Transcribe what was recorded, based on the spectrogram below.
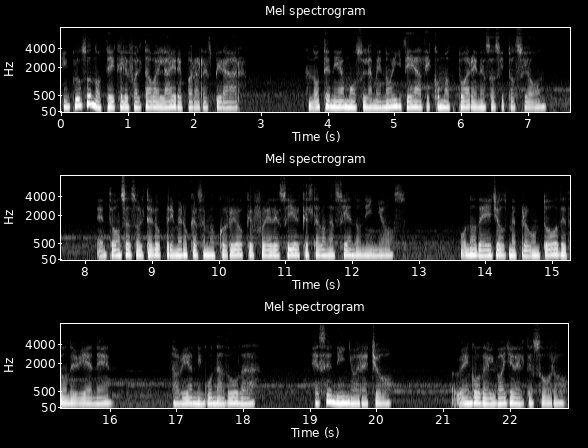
Incluso noté que le faltaba el aire para respirar. No teníamos la menor idea de cómo actuar en esa situación. Entonces solté lo primero que se me ocurrió que fue decir que estaban haciendo niños. Uno de ellos me preguntó de dónde vienen. No había ninguna duda. Ese niño era yo. Vengo del Valle del Tesoro.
